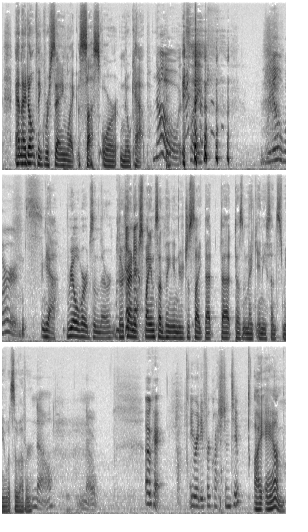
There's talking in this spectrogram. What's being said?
and I don't think we're saying like sus or no cap. No, it's like real words. Yeah, real words in there. They're trying to explain something, and you're just like that. That doesn't make any sense to me whatsoever. No. No. Okay. Are you ready for question two? I am.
